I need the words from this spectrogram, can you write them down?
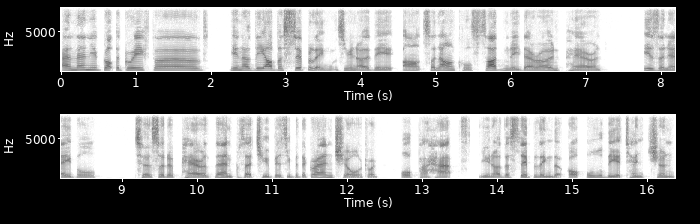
And then you've got the grief of, you know, the other siblings, you know, the aunts and uncles. Suddenly their own parent isn't able to sort of parent them because they're too busy with the grandchildren. Or perhaps, you know, the sibling that got all the attention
